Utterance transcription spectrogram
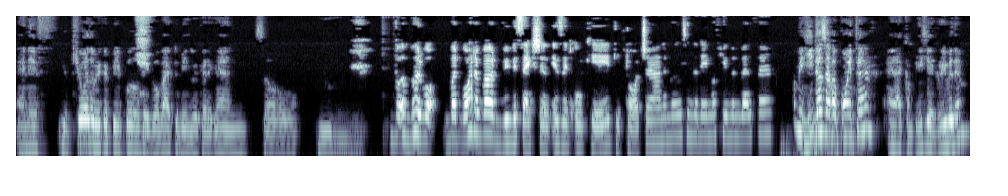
And if you cure the wicked people, they go back to being wicked again. So, hmm. But, but, what- but what about vivisection? Is it okay to torture animals in the name of human welfare? I mean, he does have a point there, and I completely agree with him.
